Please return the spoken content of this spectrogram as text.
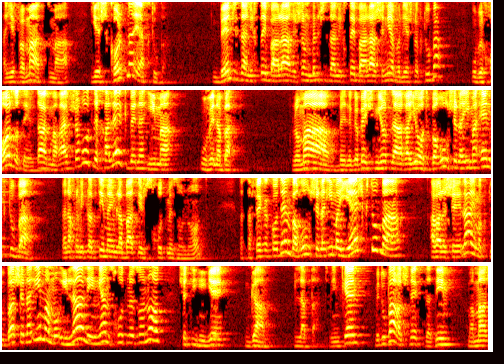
היבמה עצמה, יש כל תנאי הכתובה. בין שזה הנכסי בעלה הראשון, בין שזה הנכסי בעלה השני, אבל יש לה כתובה. ובכל זאת העלתה הגמרא אפשרות לחלק בין האימא ובין הבת. כלומר, לגבי שניות לאריות, ברור שלאימא אין כתובה, ואנחנו מתלבטים האם לבת יש זכות מזונות, בספק הקודם ברור שלאימא יש כתובה, אבל השאלה אם הכתובה של האימא מועילה לעניין זכות מזונות שתהיה גם לבת. ואם כן, מדובר על שני צדדים ממש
